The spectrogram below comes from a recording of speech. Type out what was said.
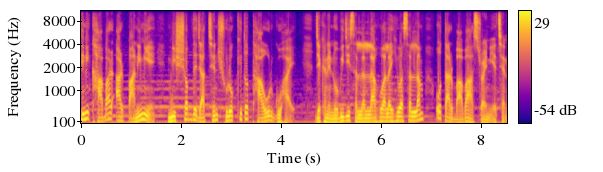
তিনি খাবার আর পানি নিয়ে নিঃশব্দে যাচ্ছেন সুরক্ষিত থাউর গুহায়, যেখানে নবীজি সাল্লাল্লাহু আলাইহিওয়াসাল্লাম ও তার বাবা আশ্রয় নিয়েছেন।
